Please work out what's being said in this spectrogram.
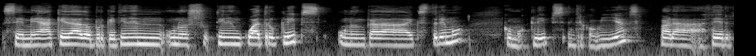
se me ha quedado porque tienen, unos, tienen cuatro clips, uno en cada extremo, como clips entre comillas, para hacer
